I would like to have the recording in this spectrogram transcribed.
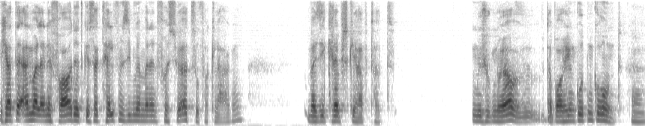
ich hatte einmal eine Frau, die hat gesagt, helfen Sie mir, meinen Friseur zu verklagen, weil sie Krebs gehabt hat. Und ich habe gesagt, naja, da brauche ich einen guten Grund. Ja.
